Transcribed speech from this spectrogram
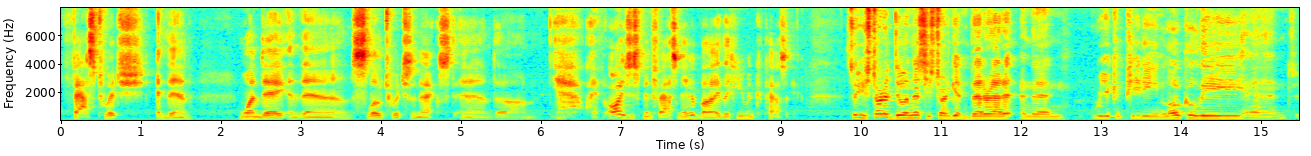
fast twitch and then one day and then slow twitch the next. And um, yeah, I've always just been fascinated by the human capacity. So you started doing this, you started getting better at it, and then were you competing locally and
